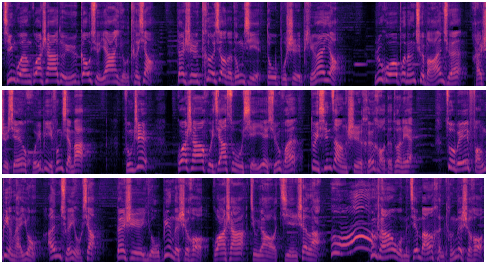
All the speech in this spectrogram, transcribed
尽管刮痧对于高血压有特效，但是特效的东西都不是平安药，如果不能确保安全，还是先回避风险吧。总之，刮痧会加速血液循环，对心脏是很好的锻炼，作为防病来用，安全有效。但是有病的时候刮痧就要谨慎了。哦，通常我们肩膀很疼的时候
